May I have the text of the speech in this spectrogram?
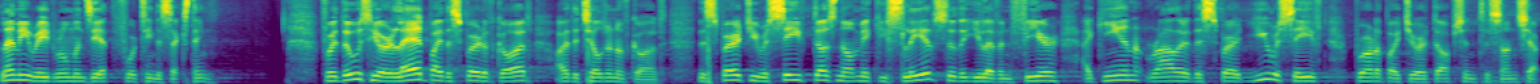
Let me read Romans 8 14 to 16. For those who are led by the Spirit of God are the children of God. The Spirit you received does not make you slaves so that you live in fear. Again, rather, the Spirit you received brought about your adoption to sonship.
